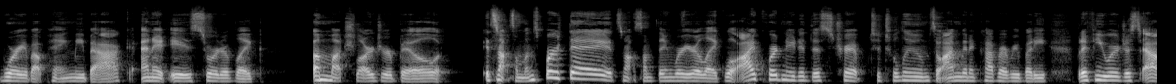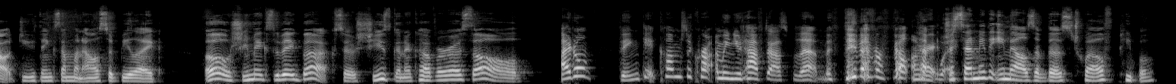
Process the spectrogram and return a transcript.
worry about paying me back? And it is sort of like a much larger bill. It's not someone's birthday. It's not something where you're like, Well, I coordinated this trip to Tulum, so I'm going to cover everybody. But if you were just out, do you think someone else would be like, Oh, she makes the big buck, so she's going to cover us all? I don't think it comes across. I mean, you'd have to ask them if they've ever felt All that right, way. just send me the emails of those 12 people.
